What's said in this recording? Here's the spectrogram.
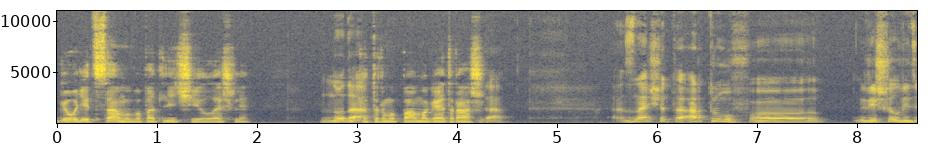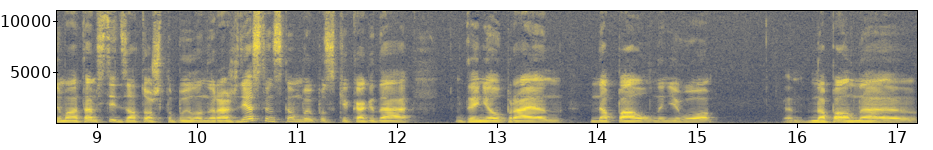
говорить сам, в отличие Лэшли, Ну да. которому помогает Раш. Да. Значит, R-Truth э, решил, видимо, отомстить за то, что было на рождественском выпуске, когда Дэниел Брайан напал на него, э, напал на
